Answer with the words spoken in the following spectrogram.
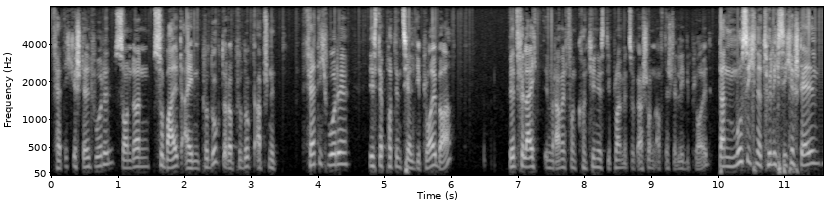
fertiggestellt wurde, sondern sobald ein Produkt oder Produktabschnitt fertig wurde, ist er potenziell deploybar wird vielleicht im Rahmen von Continuous Deployment sogar schon auf der Stelle deployed, dann muss ich natürlich sicherstellen,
